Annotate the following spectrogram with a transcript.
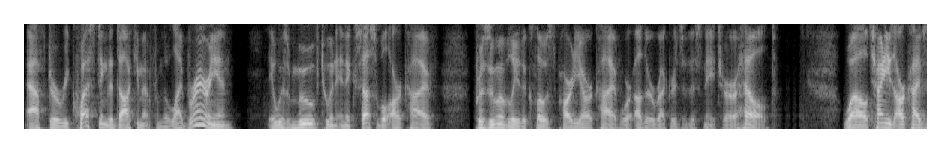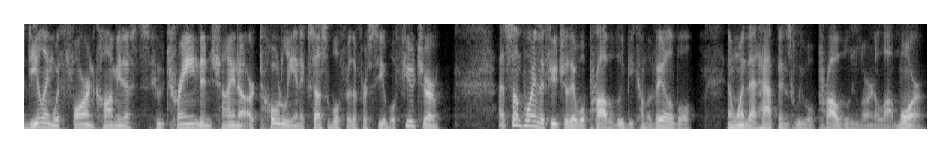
After requesting the document from the librarian, it was moved to an inaccessible archive, presumably the closed party archive where other records of this nature are held. While Chinese archives dealing with foreign communists who trained in China are totally inaccessible for the foreseeable future, at some point in the future they will probably become available. And when that happens, we will probably learn a lot more.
